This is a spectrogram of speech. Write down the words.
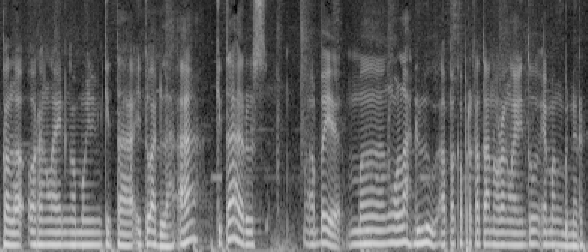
kalau orang lain ngomongin kita itu adalah A, kita harus apa ya mengolah dulu apakah perkataan orang lain itu emang benar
